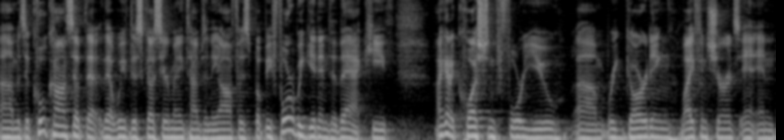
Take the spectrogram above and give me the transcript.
um, it's a cool concept that, that we've discussed here many times in the office. But before we get into that, Keith, I got a question for you um, regarding life insurance and, and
